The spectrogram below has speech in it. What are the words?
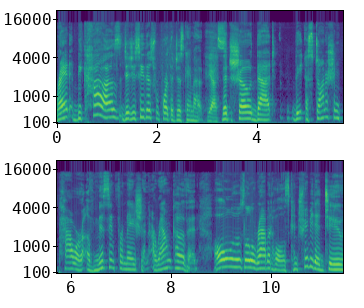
Right? Because did you see this report that just came out? Yes. That showed that the astonishing power of misinformation around COVID, all those little rabbit holes contributed to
